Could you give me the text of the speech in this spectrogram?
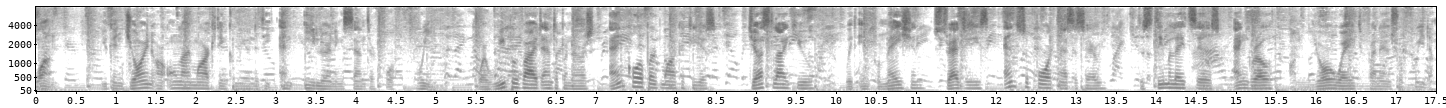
one, you can join our online marketing community and e-learning center for free, where we provide entrepreneurs and corporate marketeers just like you with information, strategies and support necessary to stimulate sales and growth on your way to financial freedom.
